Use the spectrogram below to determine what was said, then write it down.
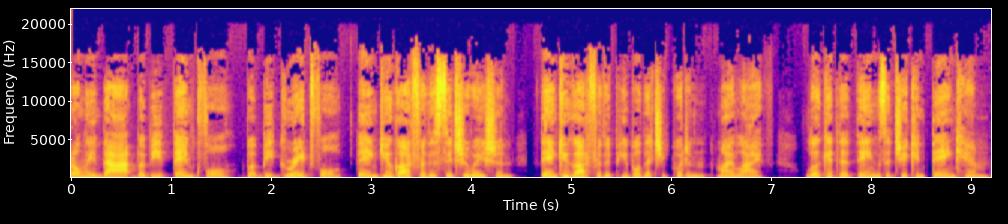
only that, but be thankful, but be grateful. Thank you, God, for the situation. Thank you, God, for the people that you put in my life. Look at the things that you can thank Him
